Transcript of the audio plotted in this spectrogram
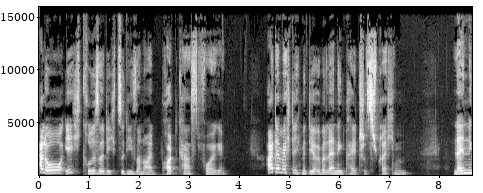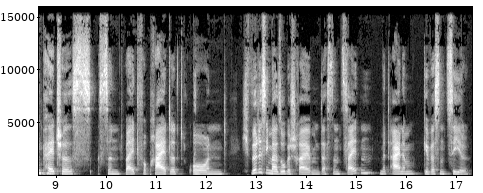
Hallo, ich grüße dich zu dieser neuen Podcast-Folge. Heute möchte ich mit dir über Landingpages sprechen. Landingpages sind weit verbreitet und ich würde sie mal so beschreiben, das sind Seiten mit einem gewissen Ziel,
